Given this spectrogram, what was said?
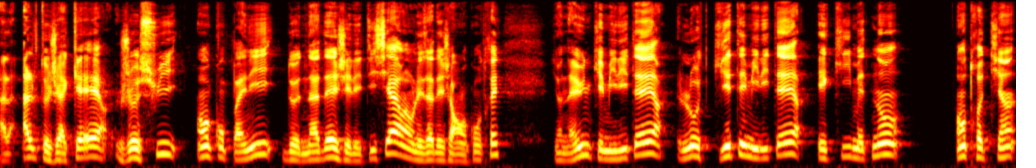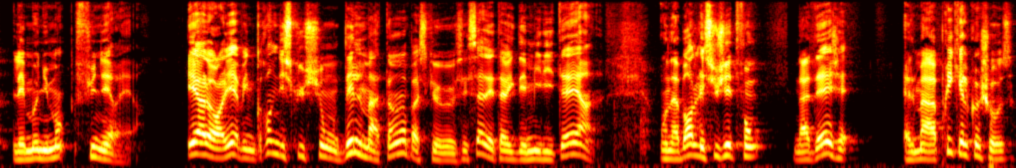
à la halte Jacquère, je suis en compagnie de Nadège et Laetitia. On les a déjà rencontrés. Il y en a une qui est militaire, l'autre qui était militaire et qui maintenant entretient les monuments funéraires. Et alors, il y avait une grande discussion dès le matin, parce que c'est ça d'être avec des militaires. On aborde les sujets de fond. Nadège, elle m'a appris quelque chose.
